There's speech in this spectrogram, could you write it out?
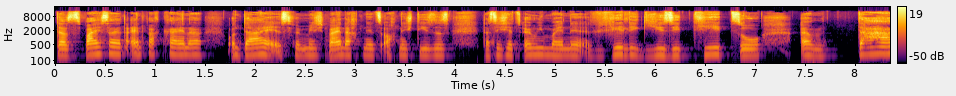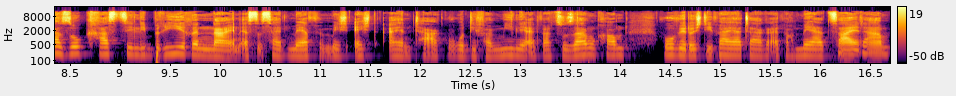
Das weiß halt einfach keiner. Und daher ist für mich Weihnachten jetzt auch nicht dieses, dass ich jetzt irgendwie meine Religiosität so ähm, da so krass zelebrieren. Nein, es ist halt mehr für mich echt ein Tag, wo die Familie einfach zusammenkommt, wo wir durch die Feiertage einfach mehr Zeit haben.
